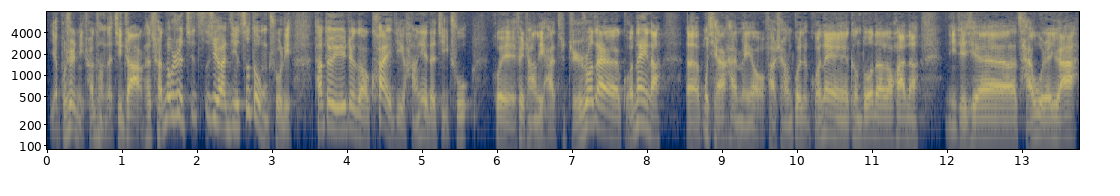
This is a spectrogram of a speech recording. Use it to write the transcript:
也不是你传统的记账，它全都是计算机自动处理。它对于这个会计行业的挤出会非常厉害，只是说在国内呢，呃，目前还没有发生。国国内更多的的话呢，你这些财务人员啊，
